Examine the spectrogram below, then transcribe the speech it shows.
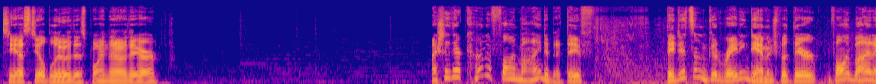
So yeah, Steel Blue at this point, though, they are... Actually, they're kind of falling behind a bit. They've... They did some good rating damage, but they're falling behind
